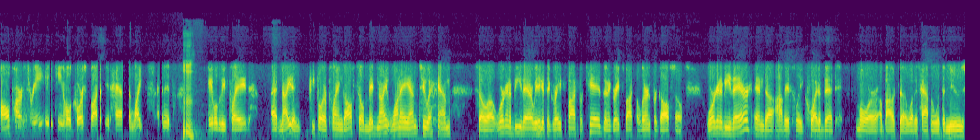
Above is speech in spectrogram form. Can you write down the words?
all par three, 18 hole course, but it has lights and it's Hmm. able to be played at night, and people are playing golf till midnight, 1 a.m., 2 a.m. So uh, we're going to be there. We think it's a great spot for kids and a great spot to learn for golf. So we're going to be there, and uh, obviously quite a bit more about uh, what has happened with the news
